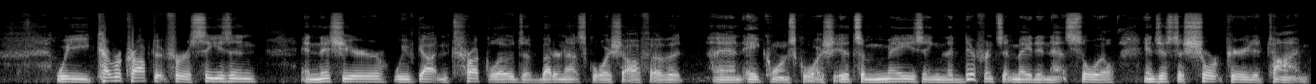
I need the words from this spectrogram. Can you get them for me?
We cover cropped it for a season, and this year we've gotten truckloads of butternut squash off of it and acorn squash. It's amazing the difference it made in that soil in just a short period of time.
